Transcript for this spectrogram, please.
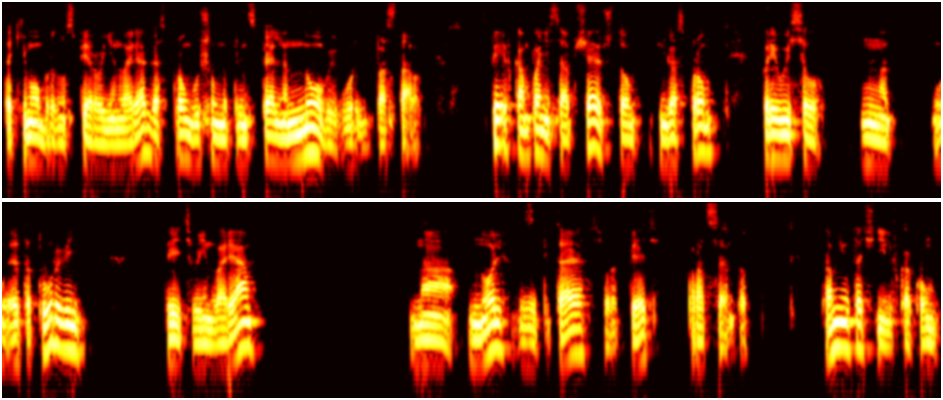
Таким образом, с 1 января «Газпром» вышел на принципиально новый уровень поставок. Теперь в компании сообщают, что «Газпром» превысил этот уровень 3 января на 0,45%. Там не уточнили, в каком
